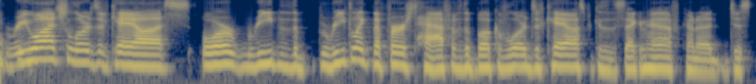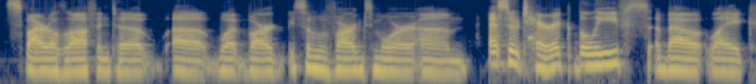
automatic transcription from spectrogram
Rewatch Lords of Chaos or read the read like the first half of the book of Lords of Chaos because the second half kind of just spirals off into uh what Varg some of Varg's more um esoteric beliefs about like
